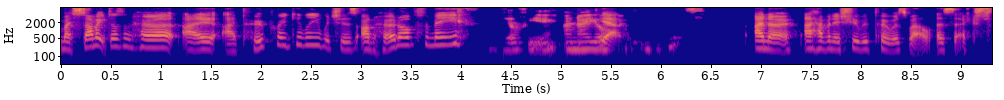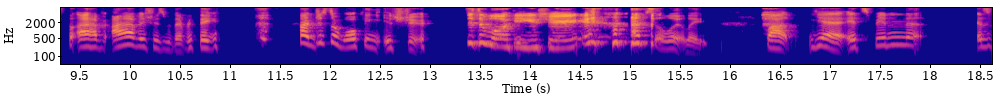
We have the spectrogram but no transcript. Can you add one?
my stomach doesn't hurt. I I poop regularly, which is unheard of for me. Deal for you. I know you're yeah. I know. I have an issue with poo as well as sex. I have I have issues with everything. I'm just a walking issue. Just a walking issue. Absolutely. But yeah, it's been as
